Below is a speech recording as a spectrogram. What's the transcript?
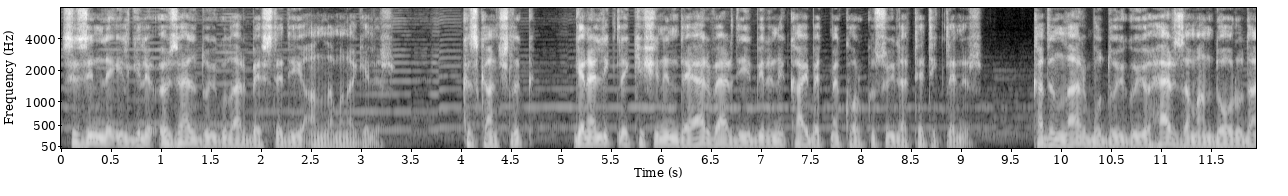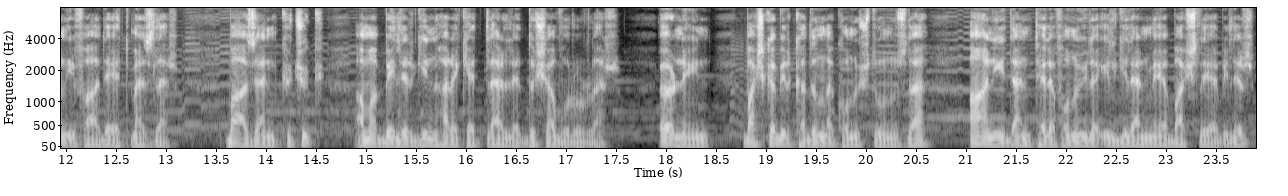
sizinle ilgili özel duygular beslediği anlamına gelir. Kıskançlık, genellikle kişinin değer verdiği birini kaybetme korkusuyla tetiklenir. Kadınlar bu duyguyu her zaman doğrudan ifade etmezler. Bazen küçük ama belirgin hareketlerle dışa vururlar. Örneğin başka bir kadınla konuştuğunuzda aniden telefonuyla ilgilenmeye başlayabilir,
